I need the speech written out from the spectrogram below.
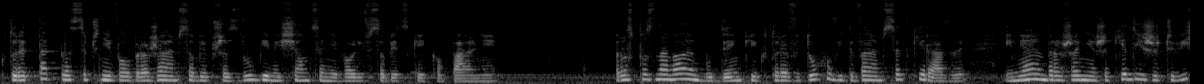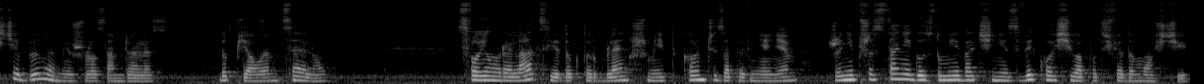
które tak plastycznie wyobrażałem sobie przez długie miesiące niewoli w sowieckiej kopalni. Rozpoznawałem budynki, które w duchu widywałem setki razy i miałem wrażenie, że kiedyś rzeczywiście byłem już w Los Angeles. Dopiąłem celu. Swoją relację dr Blank-Schmidt kończy zapewnieniem, że nie przestanie go zdumiewać niezwykła siła podświadomości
